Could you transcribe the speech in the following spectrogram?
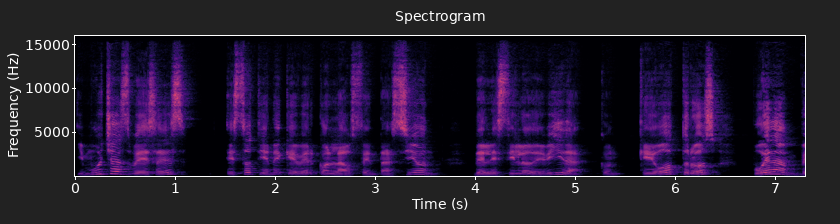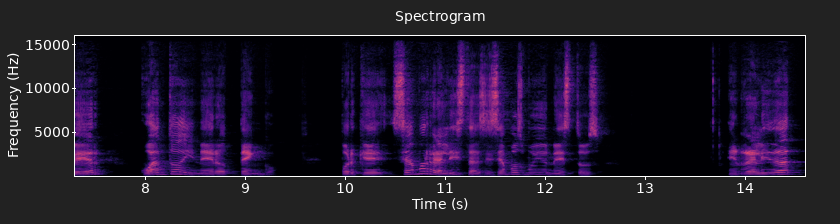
Y muchas veces esto tiene que ver con la ostentación del estilo de vida, con que otros puedan ver cuánto dinero tengo. Porque seamos realistas y seamos muy honestos, en realidad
